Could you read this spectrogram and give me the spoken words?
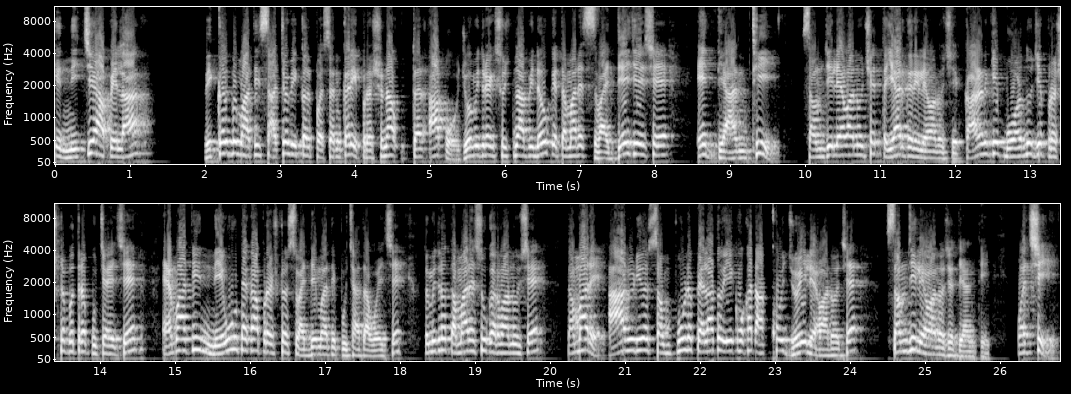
કે નીચે આપેલા વિકલ્પમાંથી સાચો વિકલ્પ પસંદ કરી પ્રશ્નના ઉત્તર આપો. જો મિત્રો એક સૂચના આપી દઉં કે તમારે સ્વાધ્યાય જે છે એ ધ્યાનથી સમજી લેવાનું છે, તૈયાર કરી લેવાનું છે. કારણ કે બોર્ડનું જે પ્રશ્નપત્ર પૂછાય છે, એમાંથી નેવું ટકા પ્રશ્નો સ્વાધ્યાયમાંથી પૂછાતા હોય છે. તો મિત્રો તમારે શું કરવાનું છે? તમારે આ વીડિયો સંપૂર્ણ પહેલા તો એક વખત આખો જોઈ લેવાનો છે, સમજી લેવાનો છે ધ્યાનથી. પછી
